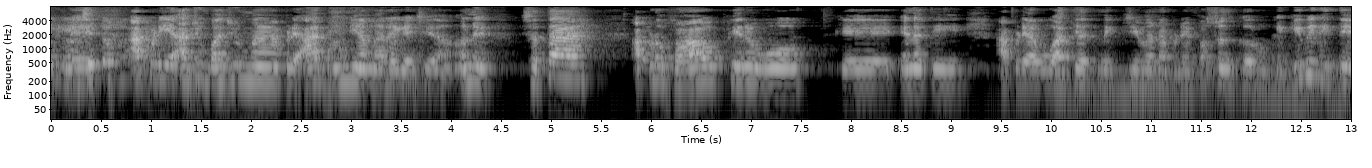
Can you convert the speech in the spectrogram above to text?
એટલે આપણી આજુબાજુમાં આપણે આ દુનિયામાં રહીએ છીએ. અને છતાં આપણો ભાવ ફેરવવો કે એનાથી આપણે આવું આધ્યાત્મિક જીવન આપણે પસંદ કરવું કે કેવી રીતે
